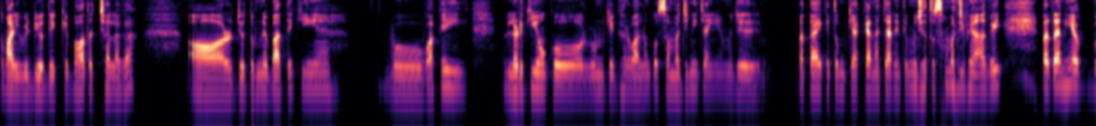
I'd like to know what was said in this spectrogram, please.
तुम्हारी वीडियो देख के बहुत अच्छा लगा। और जो तुमने बातें की हैं, वो वाकई लड़कियों को और उनके घर वालों को समझनी चाहिए। मुझे पता है कि तुम क्या कहना चाह रही थी, मुझे तो समझ में आ गई। पता नहीं अब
